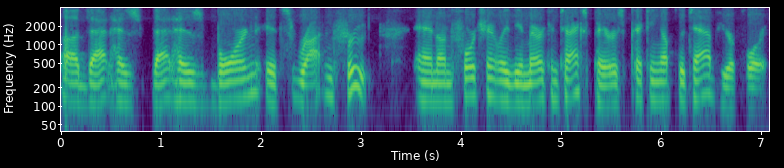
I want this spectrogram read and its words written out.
Uh, that has that has borne its rotten fruit, and unfortunately, the American taxpayer is picking up the tab here for it.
